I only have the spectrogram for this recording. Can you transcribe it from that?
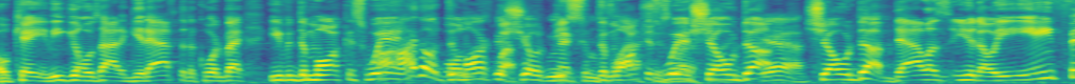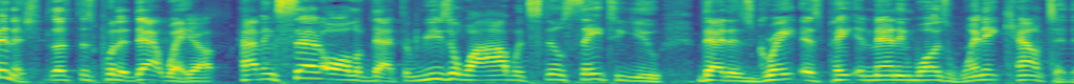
okay? And he goes out to get after the quarterback. Even DeMarcus Ware. I, I thought DeMarcus well, showed me some DeMarcus Ware showed up. Yeah. Showed up. Dallas, you know, he, he ain't finished. Let's just put it that way. Yeah. Having said all of that, the reason why I would still say to you that as great as Peyton Manning was when it counted,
